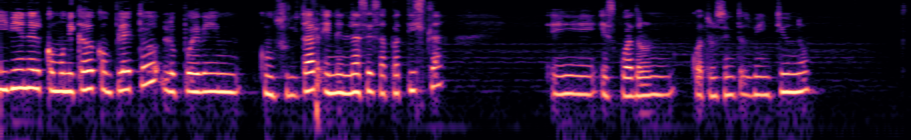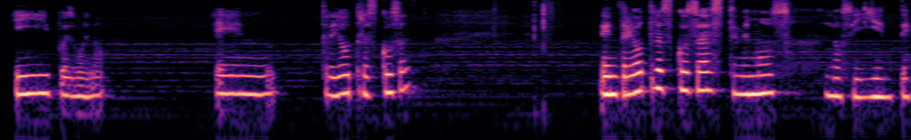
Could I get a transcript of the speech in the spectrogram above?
Y bien, el comunicado completo lo pueden consultar en Enlace Zapatista, eh, Escuadrón 421. Y pues bueno, entre otras cosas, entre otras cosas tenemos lo siguiente.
